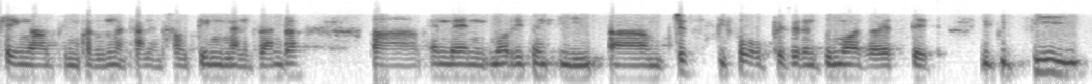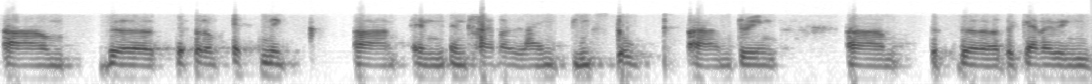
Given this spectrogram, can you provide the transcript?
playing out in KwaZulu-Natal and Gauteng and Alexandra. Uh, and then more recently, um, just before President Zuma was arrested, you could see um, the, the, sort of ethnic um, and, and, tribal lines being stoked um, during um, the, the, the, gatherings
